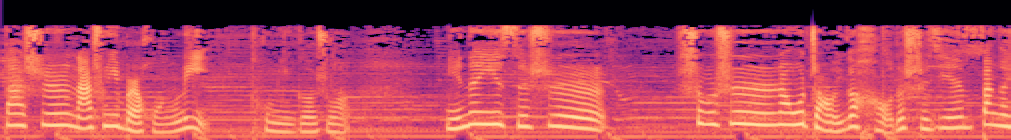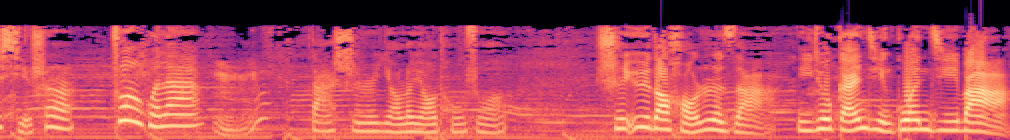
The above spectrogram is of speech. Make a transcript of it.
大师拿出一本黄历。图明哥说：“您的意思是，是不是让我找一个好的时间办个喜事儿赚回来？”大师摇了摇头说：“是遇到好日子啊，你就赶紧关机吧。”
